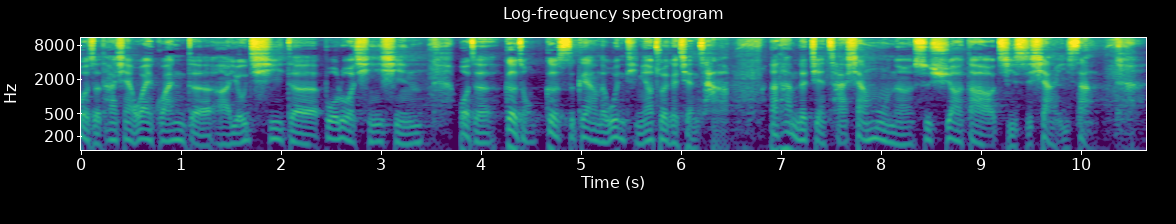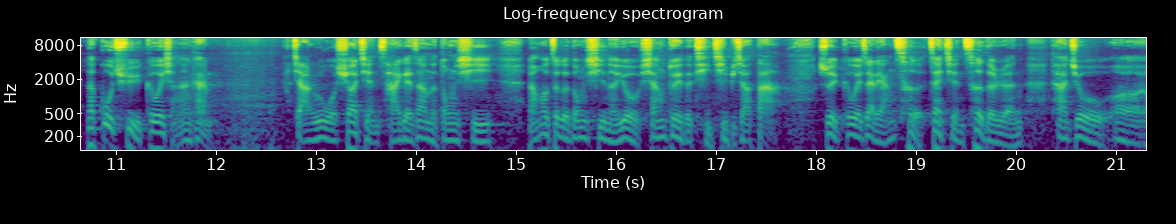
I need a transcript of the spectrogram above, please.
或者它现在外观的啊油漆的剥落情形，或者各种各式各样的问题，你要做一个检查。那他们的检查项目呢，是需要到几十项以上。那过去各位想想看。假如我需要检查一个这样的东西，然后这个东西呢又相对的体积比较大，所以各位在量测、在检测的人，他就呃，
